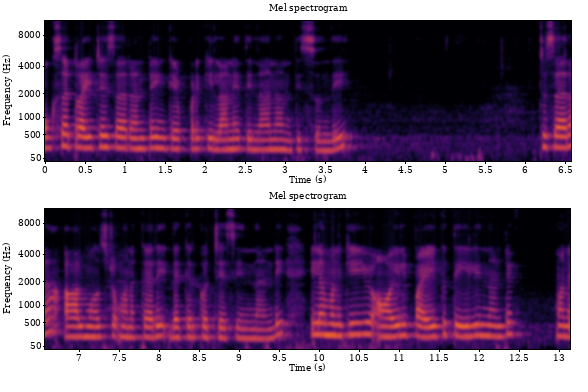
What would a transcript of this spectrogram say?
ఒకసారి ట్రై చేశారంటే ఇంకెప్పటికి ఇలానే తినాలని అనిపిస్తుంది. చూసారా? ఆల్మోస్ట్ మన కర్రీ దగ్గరికి వచ్చేసిందండి. ఇలా మనకి ఆయిల్ పైకి తేలిందంటే మన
